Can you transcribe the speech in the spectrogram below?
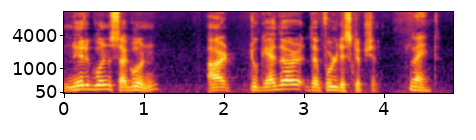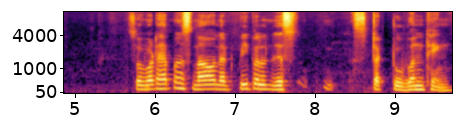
Nirgun, Sagun are together the full description. Right. So what happens now that people just stuck to one thing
